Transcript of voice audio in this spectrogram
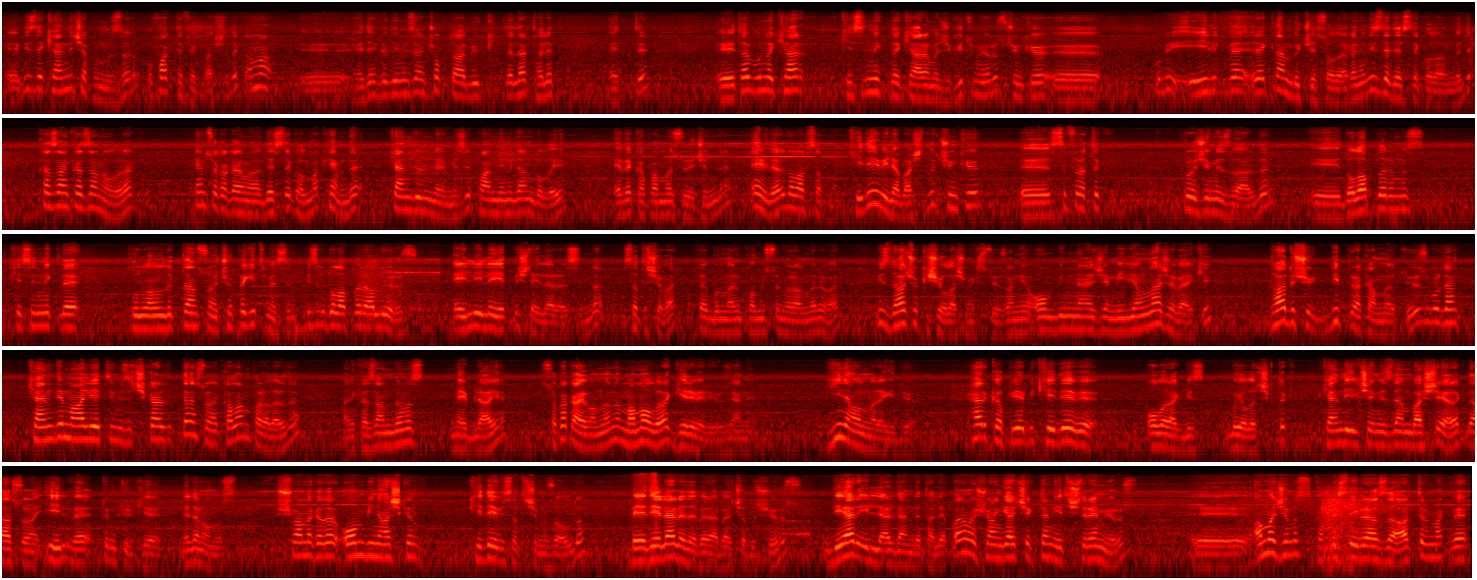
E, biz de kendi çapımızda ufak tefek başladık ama e, hedeflediğimizden çok daha büyük kitleler talep etti. E, tabii bunda kar kesinlikle kar amacı gütmüyoruz çünkü e, bu bir iyilik ve reklam bütçesi olarak hani biz de destek olalım dedik. Kazan kazan olarak hem sokak hayvanlarına destek olmak hem de kendi ürünlerimizi pandemiden dolayı eve kapanma sürecinde evlere dolap satmak. Kedi eviyle başladık çünkü e, sıfır atık projemiz vardı. E, dolaplarımız kesinlikle kullanıldıktan sonra çöpe gitmesin. Biz bu dolapları alıyoruz. 50 ile 70 TL arasında satışı var. Tabii bunların komisyon oranları var. Biz daha çok kişiye ulaşmak istiyoruz. Hani on binlerce, milyonlarca belki daha düşük dip rakamlar atıyoruz. Buradan kendi maliyetimizi çıkardıktan sonra kalan paraları da hani kazandığımız meblağı sokak hayvanlarına mama olarak geri veriyoruz. Yani yine onlara gidiyor. Her kapıya bir kedi evi olarak biz bu yola çıktık. Kendi ilçemizden başlayarak daha sonra il ve tüm Türkiye neden olmasın. Şu ana kadar 10 bin aşkın kedi evi satışımız oldu. Belediyelerle de beraber çalışıyoruz. Diğer illerden de talep var ama şu an gerçekten yetiştiremiyoruz. Ee, amacımız kapasiteyi biraz daha arttırmak ve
